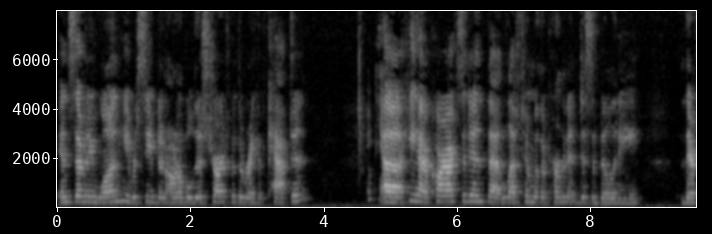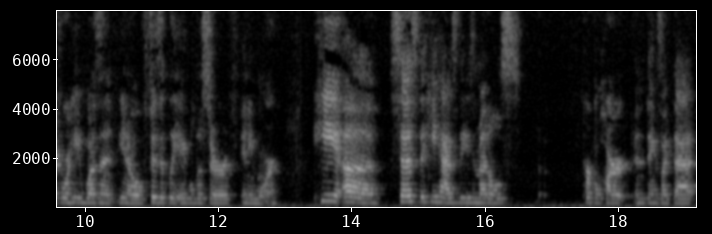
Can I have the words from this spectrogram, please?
In 71, he received an honorable discharge with the rank of captain. okay. Uh, he had a car accident that left him with a permanent disability. Therefore, he wasn't, you know, physically able to serve anymore. He uh, says that he has these medals, Purple Heart, and things like that.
